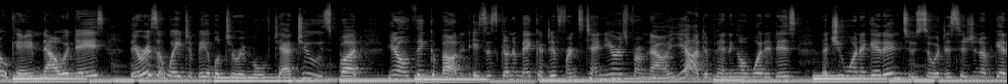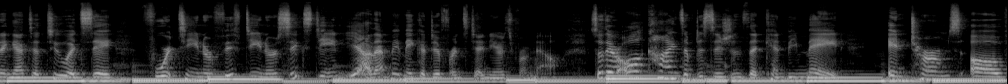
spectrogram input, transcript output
Okay, nowadays there is a way to be able to remove tattoos, but you know, think about it. Is this going to make a difference 10 years from now? Yeah, depending on what it is that you want to get into. So, a decision of getting a tattoo at say 14 or 15 or 16, yeah, that may make a difference 10 years from now. So, there are all kinds of decisions that can be made in terms of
